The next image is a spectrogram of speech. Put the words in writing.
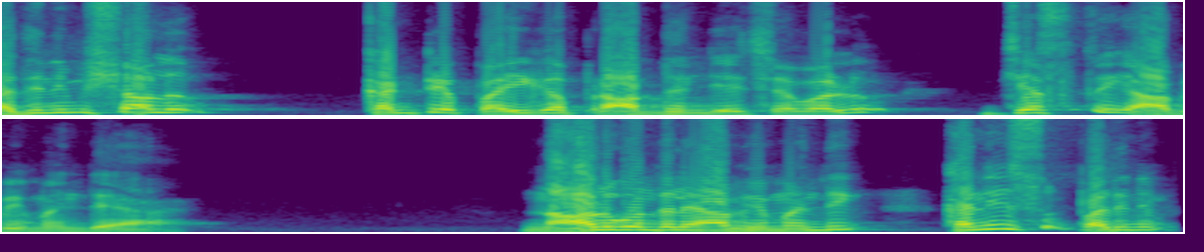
పది నిమిషాలు కంటే పైగా ప్రార్థన చేసేవాళ్ళు జస్ట్ యాభై మందే. నాలుగు వందల యాభై మంది కనీసం పది నిమి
